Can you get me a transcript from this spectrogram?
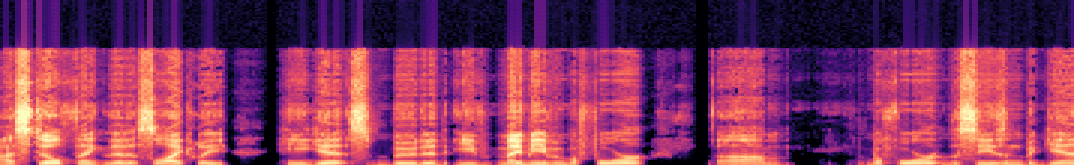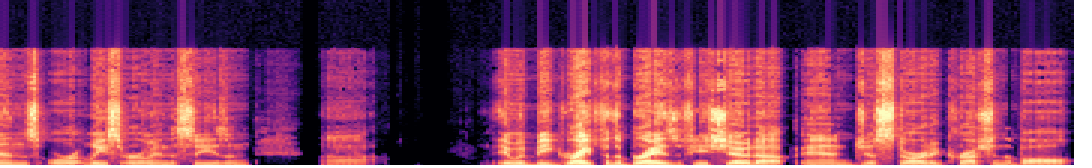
I still think that it's likely he gets booted, even maybe even before um, before the season begins, or at least early in the season. Uh, it would be great for the Braves if he showed up and just started crushing the ball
